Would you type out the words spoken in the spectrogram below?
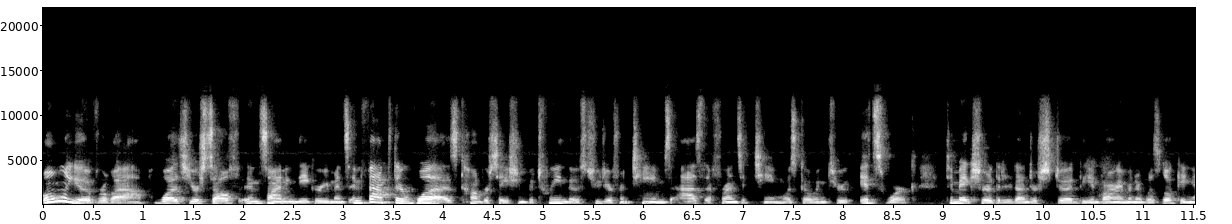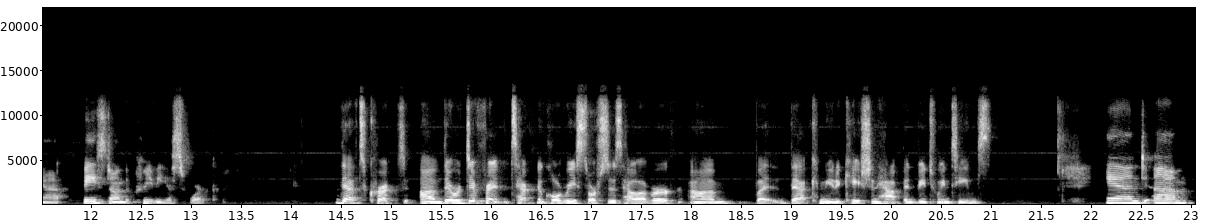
only overlap was yourself in signing the agreements. In fact, there was conversation between those two different teams as the forensic team was going through its work to make sure that it understood the environment it was looking at based on the previous work. That's correct. Um, there were different technical resources, however, um, but that communication happened between teams. And um,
